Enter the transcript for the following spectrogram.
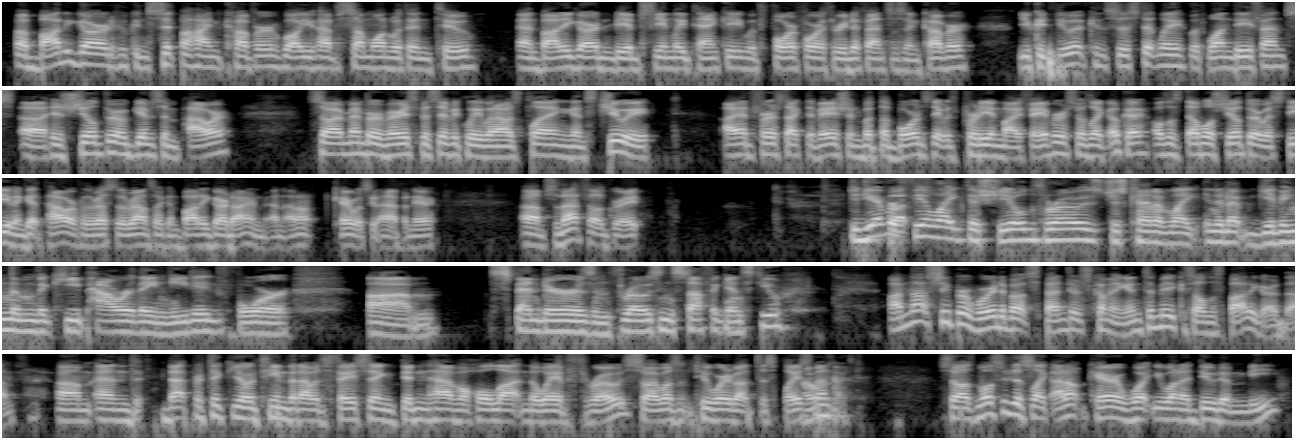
a bodyguard who can sit behind cover while you have someone within two, and bodyguard and be obscenely tanky with four four three defenses and cover. You can do it consistently with one defense. Uh, his shield throw gives him power. So I remember very specifically when I was playing against Chewy, I had first activation, but the board state was pretty in my favor. So I was like, okay, I'll just double shield throw with Steve and get power for the rest of the round so I can bodyguard Iron Man. I don't care what's going to happen here. Um, so that felt great. Did you ever but, feel like the shield throws just kind of like ended up giving them the key power they needed for um, spenders and throws and stuff against you? I'm not super worried about spenders coming into me because I'll just bodyguard them. Um, and that particular team that I was facing didn't have a whole lot in the way of throws, so I wasn't too worried about displacement. Okay. So I was mostly just like, I don't care what you want to do to me,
